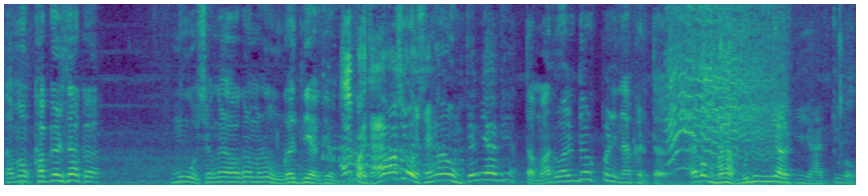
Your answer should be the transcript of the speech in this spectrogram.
તમને ખબર છે કે હું ઓશંગડા વગર મને ઊંઘ જ નહીં આવતી અરે બધા ઓશંગો ઊંઘ નહીં આવતી. તમારું વાલ દોક પણ ના કરતા. અરે પણ મને બધું નહીં આવતી સાચું કહું.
